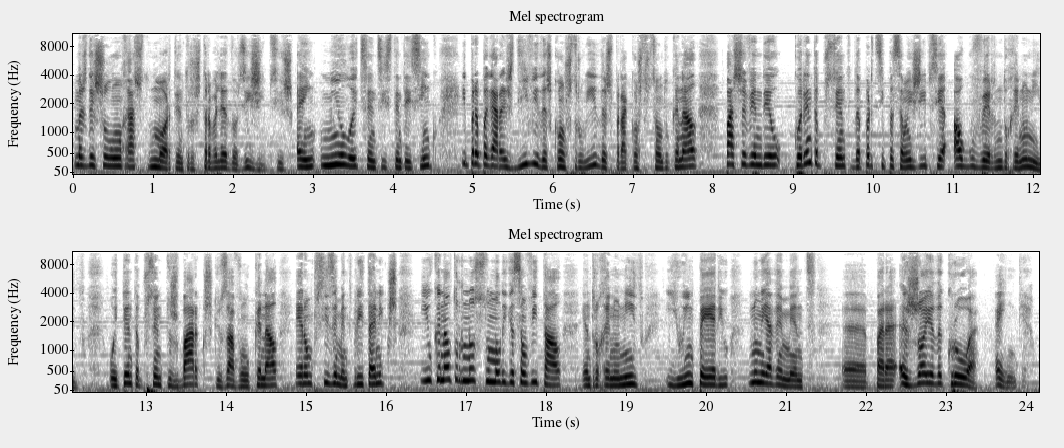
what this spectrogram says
mas deixou um rastro de morte entre os trabalhadores egípcios. Em 1875, e para pagar as dívidas construídas para a construção do canal, Pasha vendeu 40% da participação egípcia ao governo do Reino Unido. 80% dos barcos que usavam o canal eram precisamente britânicos e o canal tornou-se uma ligação vital entre o Reino Unido e o Império, nomeadamente uh, para a joia da coroa, a Índia.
